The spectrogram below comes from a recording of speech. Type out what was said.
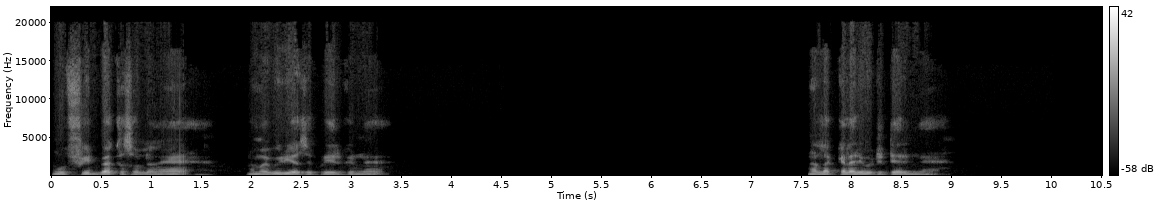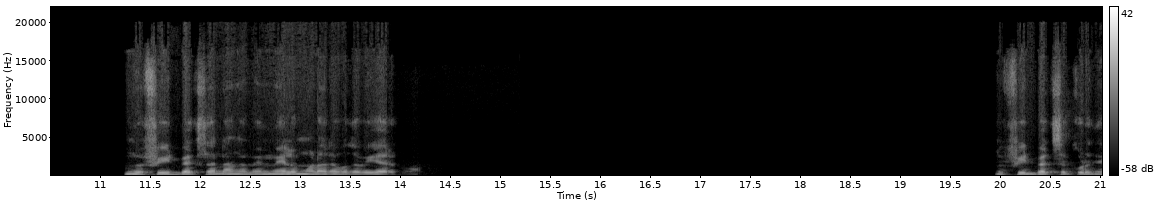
உங்கள் ஃபீட்பேக்கை சொல்லுங்கள் நம்ம வீடியோஸ் எப்படி இருக்குன்னு. நல்லா கிளறி விட்டுட்டே இருங்க. உங்கள் ஃபீட்பேக்ஸ் தான் நாங்கள் மென்மேலும் வளர உதவியாக இருக்கும். உங்கள் ஃபீட்பேக்ஸை கொடுங்க.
